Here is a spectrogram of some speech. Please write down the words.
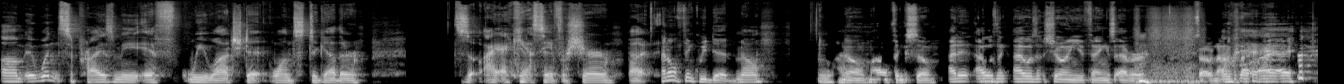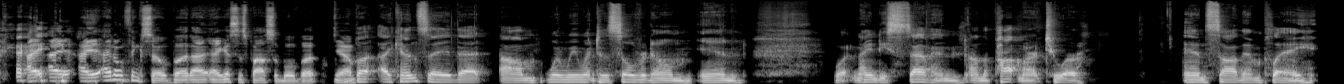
Um, it wouldn't surprise me if we watched it once together. So I, I can't say for sure, but I don't think we did. No, Okay. No, I don't think so. I didn't. I wasn't. I wasn't showing you things ever. so no, okay. I, I, I, I, I, don't think so. But I, I, guess it's possible. But yeah. But I can say that um, when we went to the Silver Dome in what 97 on the Pop Mart tour and saw them play.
